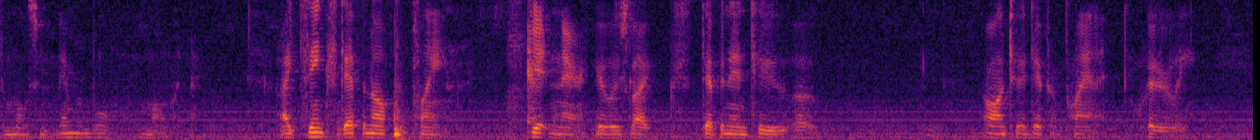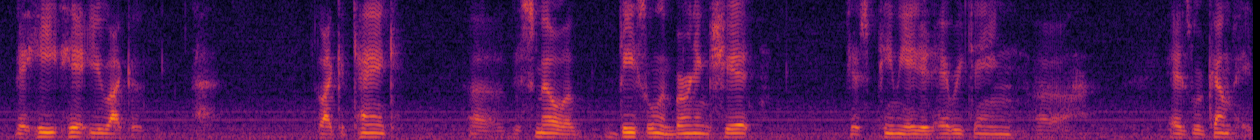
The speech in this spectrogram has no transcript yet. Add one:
The most memorable moment. I think stepping off the plane, getting there. It was like stepping into a, onto a different planet, literally. The heat hit you like a like a tank. Uh, the smell of diesel and burning shit just permeated everything. Uh, as we're coming,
